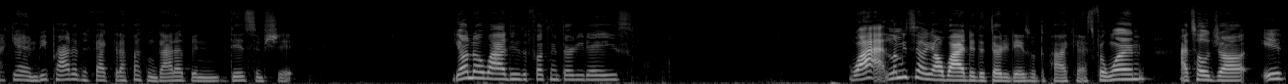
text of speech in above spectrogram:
again, be proud of the fact that I fucking got up and did some shit. Y'all know why I do the fucking 30 days? Why? Let me tell y'all why I did the 30 days with the podcast. For one, I told y'all if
